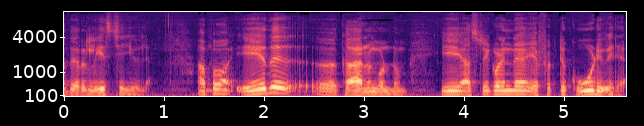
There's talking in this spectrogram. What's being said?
അത് റിലീസ് ചെയ്യൂല. അപ്പോൾ ഏത് കാരണം കൊണ്ടും ഈ അസ്റ്റേക്കോളിന്റെ എഫക്റ്റ് കൂടി വരിക.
